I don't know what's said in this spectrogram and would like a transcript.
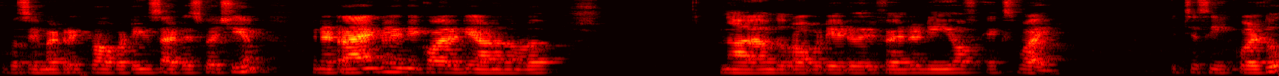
അപ്പോൾ സിമെട്രിക് പ്രോപ്പർട്ടിയും സാറ്റിസ്ഫൈ ചെയ്യും. പിന്നെ ട്രയാങ്കിൾ ഇൻഇക്വാലിറ്റി ആണ് നമ്മൾ നാലാമത്തെ പ്രോപ്പർട്ടി ആയിട്ട് verify D of X Y which is equal to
